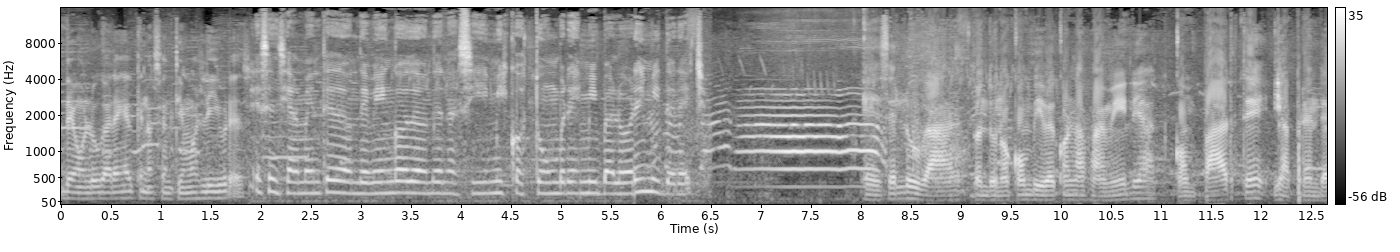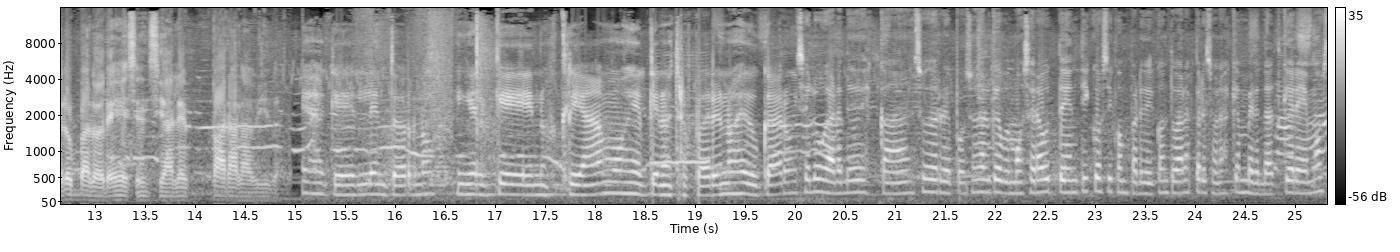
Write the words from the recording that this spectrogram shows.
de un lugar en el que nos sentimos libres. Esencialmente de donde vengo, de donde nací, mis costumbres, mis valores, mis derechos. Es el lugar donde uno convive con la familia, comparte y aprende los valores esenciales para la vida. Es aquel entorno en el que nos criamos, en el que nuestros padres nos educaron. Es el lugar de descanso, de reposo en el que podemos ser auténticos y compartir con todas las personas que en verdad queremos.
